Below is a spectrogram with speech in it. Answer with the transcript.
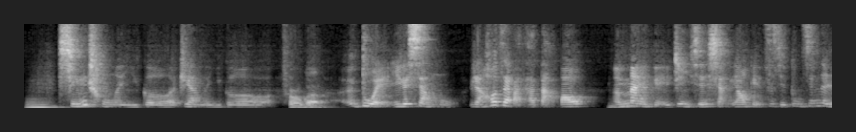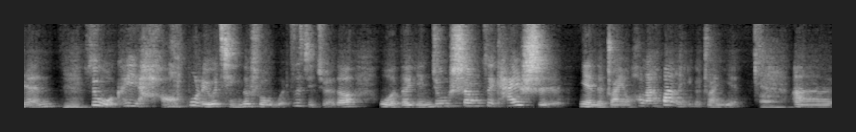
嗯。形成了一个这样的一个，program，呃对一个项目，然后再把它打包呃嗯。卖给这些想要给自己镀金的人。嗯。所以我可以毫不留情的说，我自己觉得我的研究生最开始念的专业，我后来换了一个专业，啊，呃，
